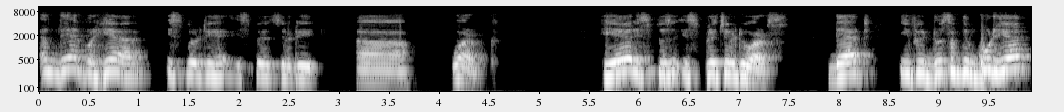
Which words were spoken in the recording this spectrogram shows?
And therefore here spirituality, spirituality uh, work. Here spirituality works. That if you do something good here,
